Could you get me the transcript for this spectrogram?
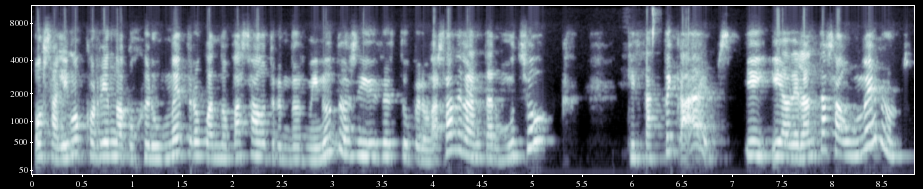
o salimos corriendo a coger un metro cuando pasa otro en dos minutos y dices tú, pero vas a adelantar mucho, quizás te caes y, adelantas aún menos,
